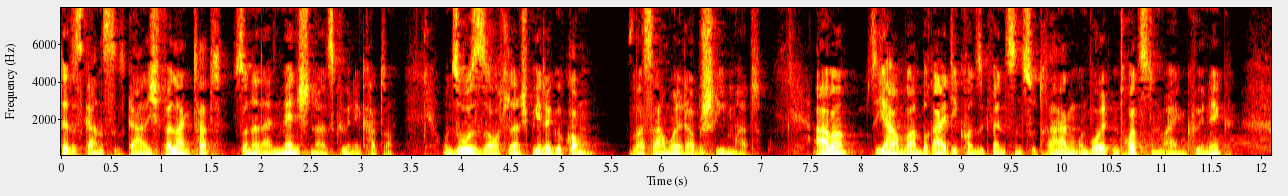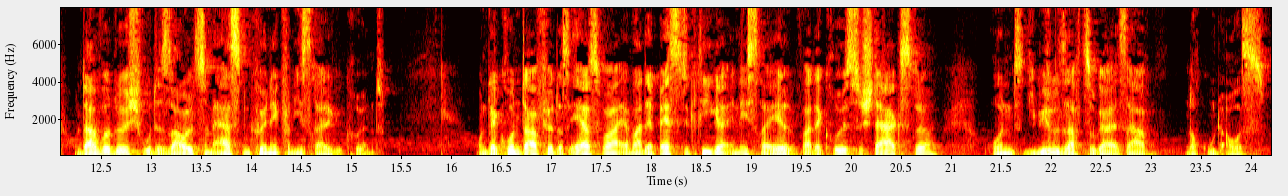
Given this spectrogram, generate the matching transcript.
der das Ganze gar nicht verlangt hat, sondern einen Menschen als König hatte. Und so ist es auch dann später gekommen, was Samuel da beschrieben hat. Aber sie haben, waren bereit, die Konsequenzen zu tragen und wollten trotzdem einen König. Und dadurch wurde Saul zum ersten König von Israel gekrönt. Und der Grund dafür, dass er es war, er war der beste Krieger in Israel, war der größte, stärkste und die Bibel sagt sogar, es sah noch gut aus.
